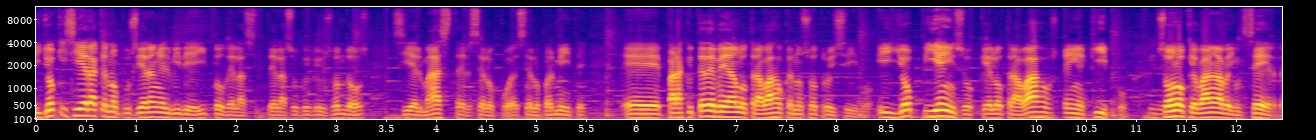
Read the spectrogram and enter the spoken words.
Y yo quisiera que nos pusieran el videíto de la, de la circunscripción 2, si el máster se lo, puede, se lo permite, eh, para que ustedes vean los trabajos que nosotros hicimos. Y yo pienso que los trabajos en equipo son los que van a vencer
